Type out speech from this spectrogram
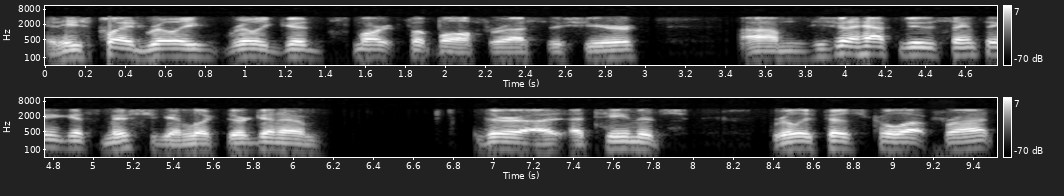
and he's played really really good, smart football for us this year. Um, he's going to have to do the same thing against Michigan. Look, they're going to they're a, a team that's really physical up front.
